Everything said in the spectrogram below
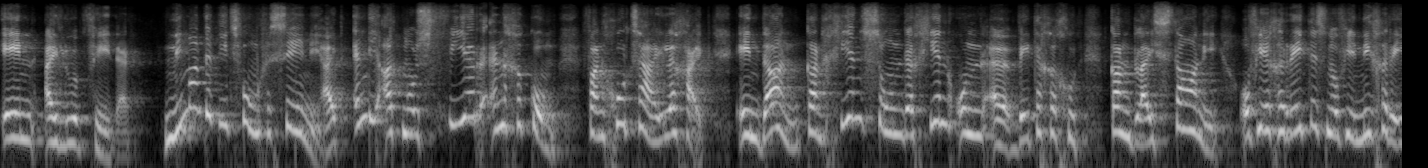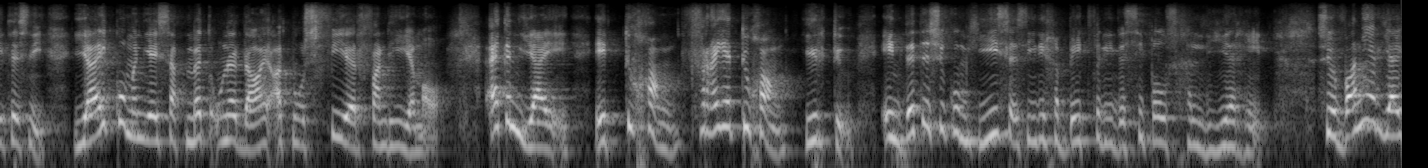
En hy loop verder. Niemand het iets vir hom gesê nie. Hy het in die atmosfeer ingekom van God se heiligheid en dan kan geen sonde, geen onwettige uh, goed kan bly staan nie. Of jy gered is of jy nie gered is nie. Jy kom en jy submit onder daai atmosfeer van die hemel. Ek en jy het toegang, vrye toegang hiertoe. En dit is hoekom Jesus hierdie gebed vir die disippels geleer het. So wanneer jy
